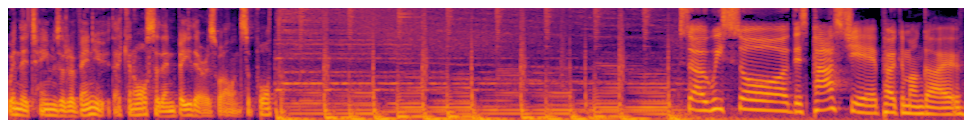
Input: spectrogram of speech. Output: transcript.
when their team's at a venue they can also then be there as well and support them. So we saw this past year Pokemon Go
